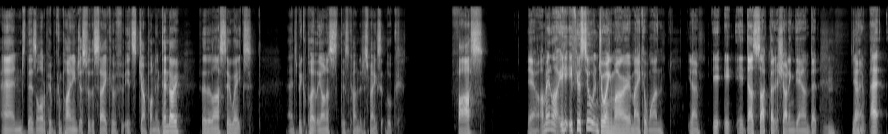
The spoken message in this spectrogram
and there's a lot of people complaining just for the sake of its jump on Nintendo for the last two weeks. And to be completely honest, this kind of just makes it look farce. Yeah, I mean, like, if you're still enjoying Mario Maker 1, you know, it, it, it does suck, but it's shutting down. But, you Yeah. know, at,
